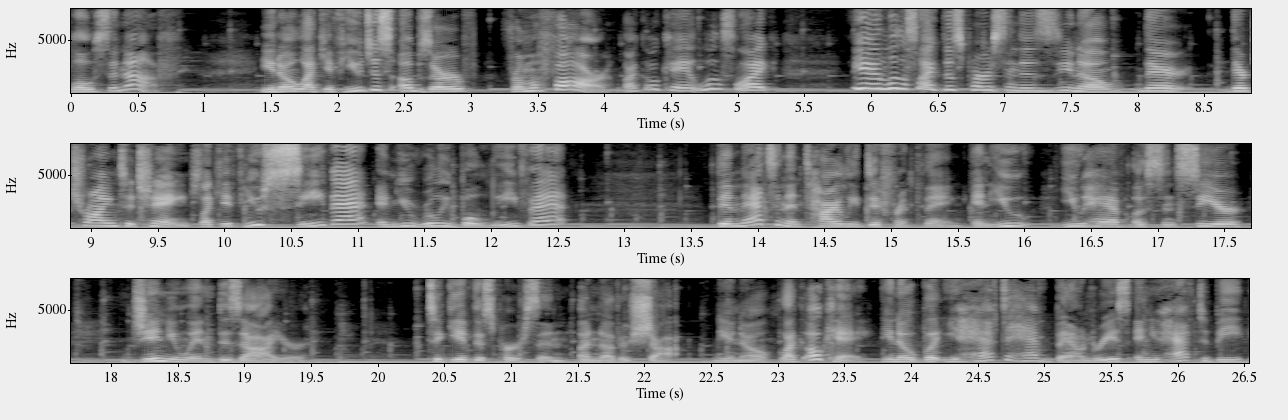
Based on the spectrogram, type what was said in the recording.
close enough. You know, like if you just observe from afar, like, okay, it looks like, yeah, it looks like this person is, you know, they're they're trying to change. Like if you see that and you really believe that, then that's an entirely different thing. And you you have a sincere, genuine desire to give this person another shot you know like okay you know but you have to have boundaries and you have to be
